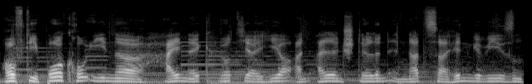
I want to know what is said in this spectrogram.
Auf die Burgruine Heineck wird ja hier an allen Stellen in Nazza hingewiesen.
